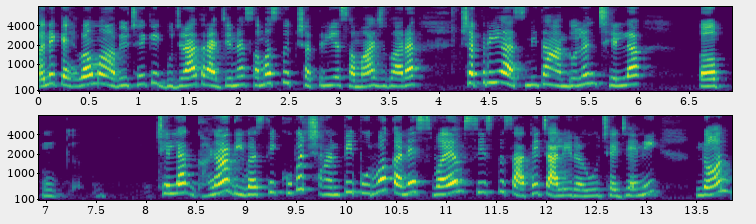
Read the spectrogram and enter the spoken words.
અને કહેવામાં આવ્યું છે કે ગુજરાત રાજ્યના સમસ્ત ક્ષત્રિય સમાજ દ્વારા ક્ષત્રિય અસ્મિતા આંદોલન છેલ્લા છેલ્લા ઘણા દિવસથી ખૂબ જ શાંતિપૂર્વક અને સ્વયં શિસ્ત સાથે ચાલી રહ્યું છે, જેની નોંધ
